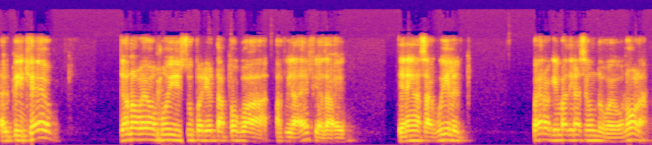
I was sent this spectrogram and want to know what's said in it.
El picheo, yo no veo muy superior tampoco a, a Filadelfia, ¿sabes? Tienen a Zach Wheeler, pero ¿quién va a tirar el segundo juego? Nola.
